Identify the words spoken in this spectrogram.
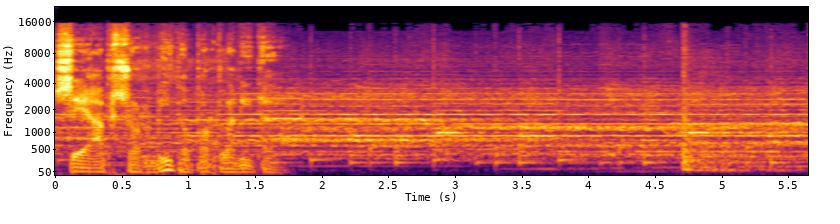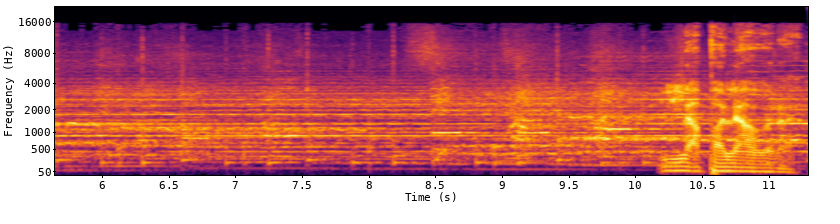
sea absorbido por la vida. La palabra.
